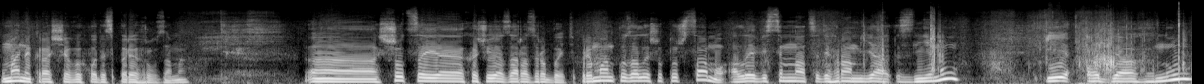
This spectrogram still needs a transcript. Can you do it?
У мене краще виходить з перегрузами. Е, Що це я хочу я зараз зробити? Приманку залишу ту ж саму, але 18 грам я зніму і одягну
